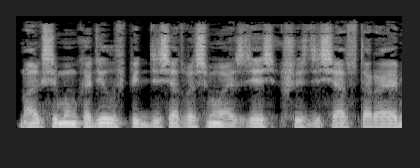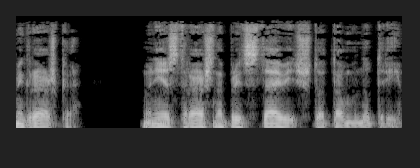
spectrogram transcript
Максимум ходил в пятьдесят восьмой, а здесь шестьдесят вторая миграшка. Мне страшно представить, что там внутри.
